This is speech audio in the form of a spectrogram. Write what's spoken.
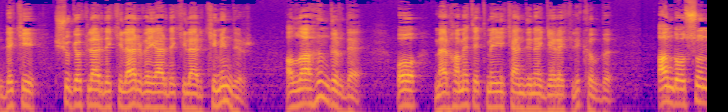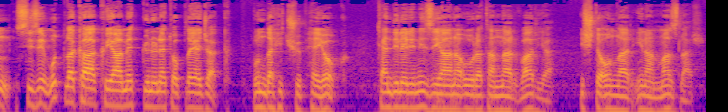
De ki şu göklerdekiler ve yerdekiler kimindir? Allah'ındır de. O merhamet etmeyi kendine gerekli kıldı. Andolsun sizi mutlaka kıyamet gününe toplayacak. Bunda hiç şüphe yok. Kendilerini ziyana uğratanlar var ya, işte onlar inanmazlar.''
